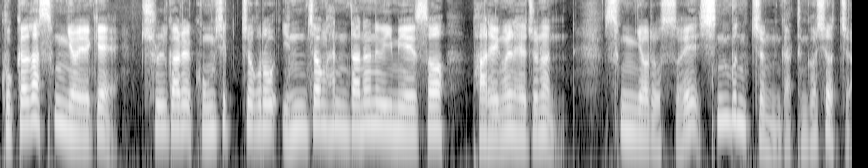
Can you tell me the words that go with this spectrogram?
국가가 승려에게 출가를 공식적으로 인정한다는 의미에서 발행을 해주는 승려로서의 신분증 같은 것이었죠.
